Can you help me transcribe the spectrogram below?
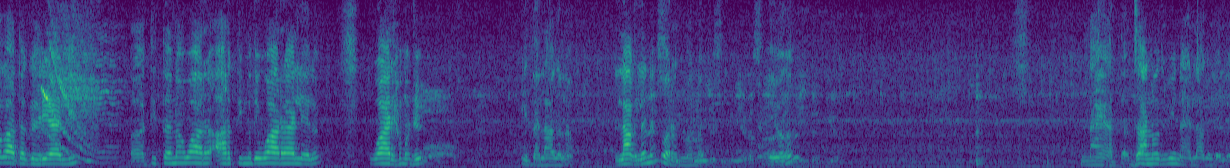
बघा आता घरी आली. तिथं ना वार आरतीमध्ये वारं आलेलं. वाऱ्यामध्ये इथं लागला. लागलं ना स्वरात मला. हे बघा. नाही आता जाणवत बी नाही लागलेलं.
